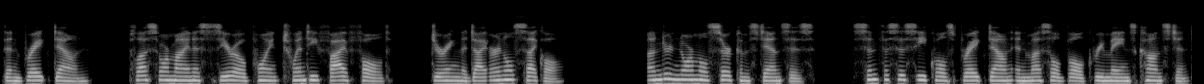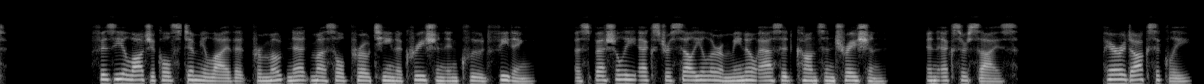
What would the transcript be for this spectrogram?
than breakdown, plus or minus 0.25-fold, during the diurnal cycle. Under normal circumstances, synthesis equals breakdown and muscle bulk remains constant. Physiological stimuli that promote net muscle protein accretion include feeding, especially extracellular amino acid concentration, and exercise. Paradoxically,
